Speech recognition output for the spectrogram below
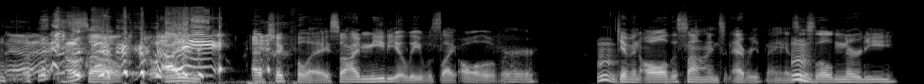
Uh, So I at Chick Fil A, so I immediately was like all over her, Mm. given all the signs and everything. It's this little nerdy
